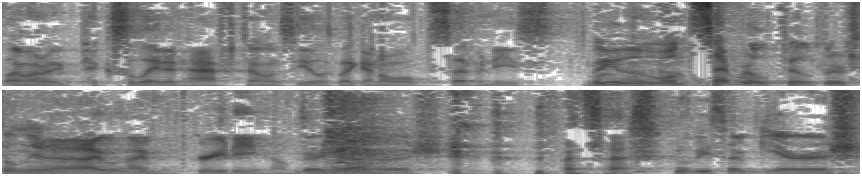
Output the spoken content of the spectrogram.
I want to be pixelated halftone, so you look like an old '70s. We even want several filters on you. Yeah, I, I'm greedy. I'm Very garish. What's that? It'll be so garish.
